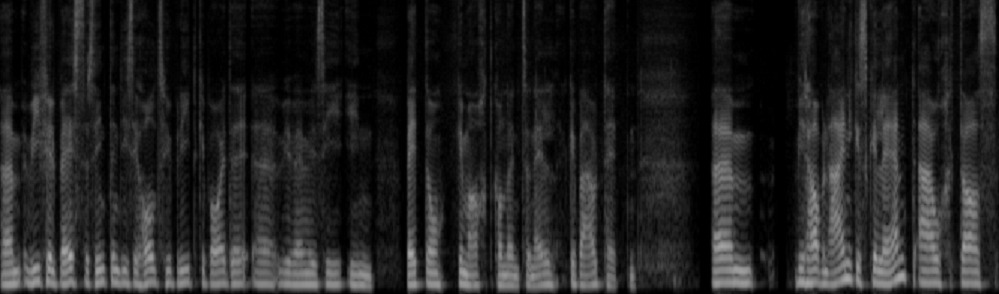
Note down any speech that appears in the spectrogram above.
Ähm, wie viel besser sind denn diese Holzhybridgebäude, äh, wie wenn wir sie in Beton gemacht, konventionell gebaut hätten? Ähm, wir haben einiges gelernt, auch dass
